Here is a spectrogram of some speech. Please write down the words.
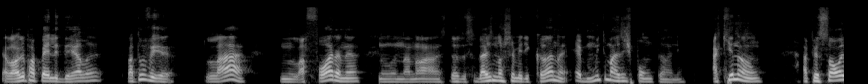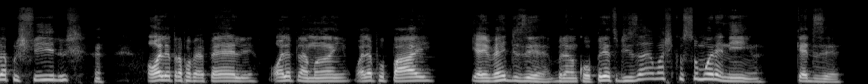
ela olha para a pele dela, para tu ver. Lá, lá fora, né, no, na, na, na cidade norte-americana, é muito mais espontâneo. Aqui não. A pessoa olha para os filhos, olha para a própria pele, olha para a mãe, olha para o pai, e ao invés de dizer branco ou preto, diz, ah, eu acho que eu sou moreninho. Quer dizer,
